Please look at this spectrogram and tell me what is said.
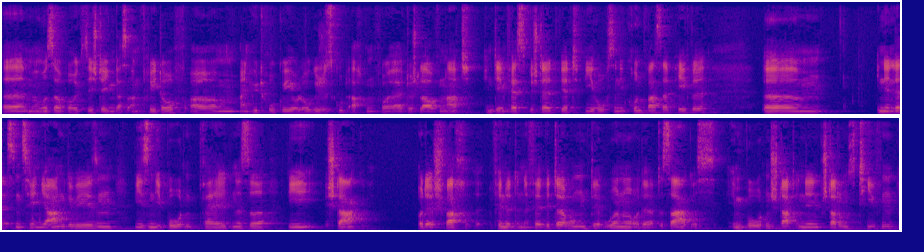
Äh, man muss auch berücksichtigen, dass am Friedhof ähm, ein hydrogeologisches Gutachten vorher durchlaufen hat, in dem festgestellt wird, wie hoch sind die Grundwasserpegel. Ähm, in den letzten zehn Jahren gewesen? Wie sind die Bodenverhältnisse? Wie stark oder schwach findet eine Verwitterung der Urne oder des Sarges im Boden statt, in den Bestattungstiefen,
